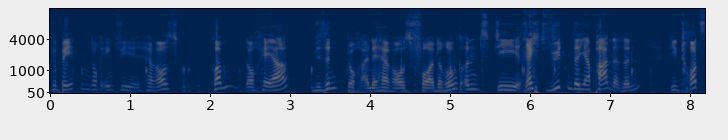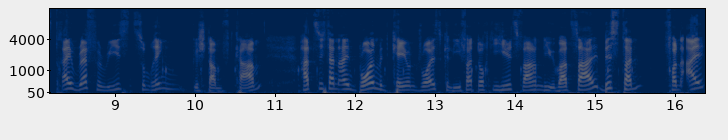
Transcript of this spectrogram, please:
gebeten, doch irgendwie herauskommen, doch her. Wir sind doch eine Herausforderung und die recht wütende Japanerin, die trotz drei Referees zum Ring gestampft kam, hat sich dann einen Brawl mit Kay und Royce geliefert, doch die Heels waren die Überzahl, bis dann von allen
